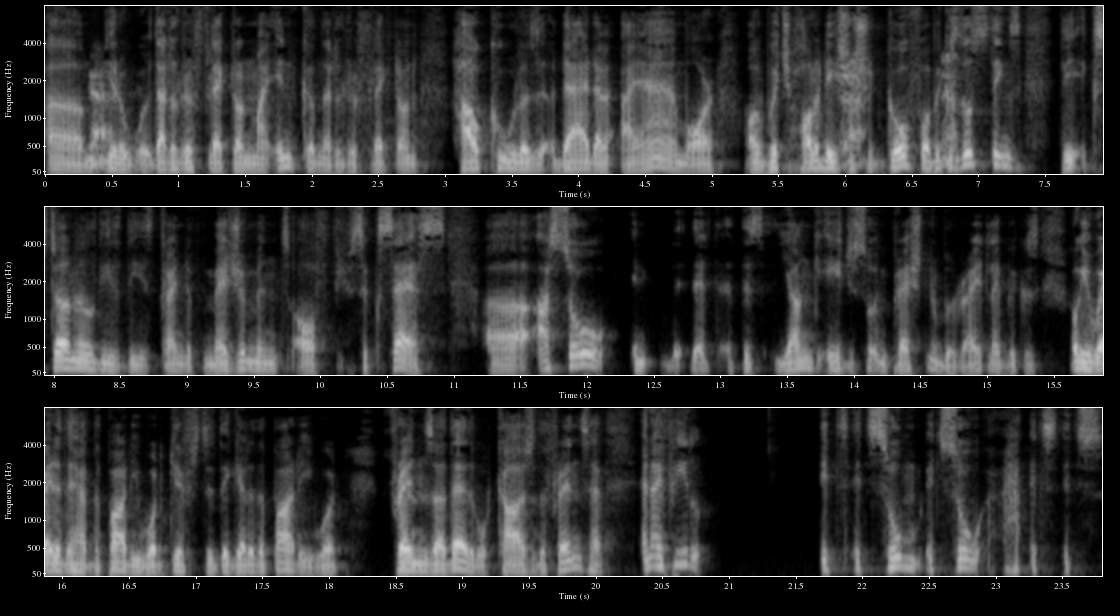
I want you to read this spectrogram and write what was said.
um, yeah. you know, that'll reflect on my income. That'll reflect on how cool as a dad I am or, or which holiday yeah. she should go for. Because yeah. those things, the external, these, these kind of measurements of success, uh, are so, at this young age is so impressionable, right? Like, because, okay, where did they have the party? What gifts did they get at the party? What friends are there? What cars do the friends have? And I feel it's it's so it's so it's it's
